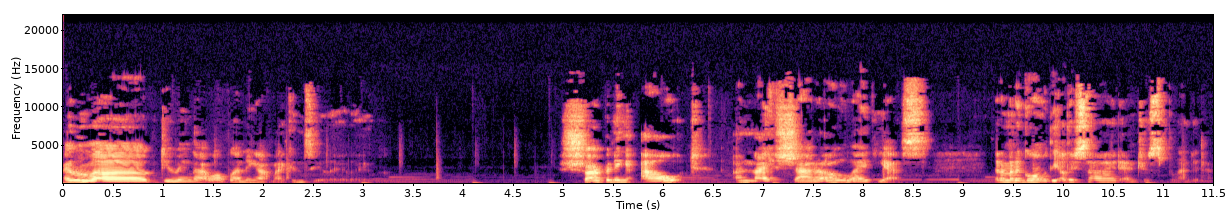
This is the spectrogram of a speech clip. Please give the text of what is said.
I love doing that while blending out my concealer. Like sharpening out a nice shadow, like yes. Then I'm gonna go on with the other side and just blend it out.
